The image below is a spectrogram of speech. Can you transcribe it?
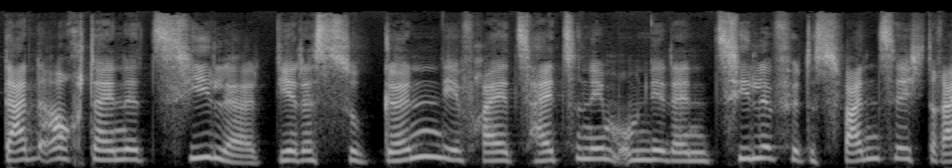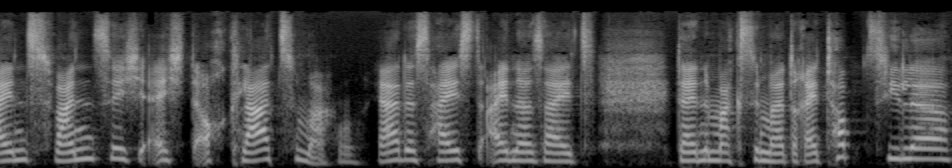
Dann auch deine Ziele, dir das zu gönnen gönnen, dir freie Zeit zu nehmen, um dir deine Ziele für das 2023 echt auch klar zu machen. Ja, das heißt einerseits deine maximal drei Top-Ziele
